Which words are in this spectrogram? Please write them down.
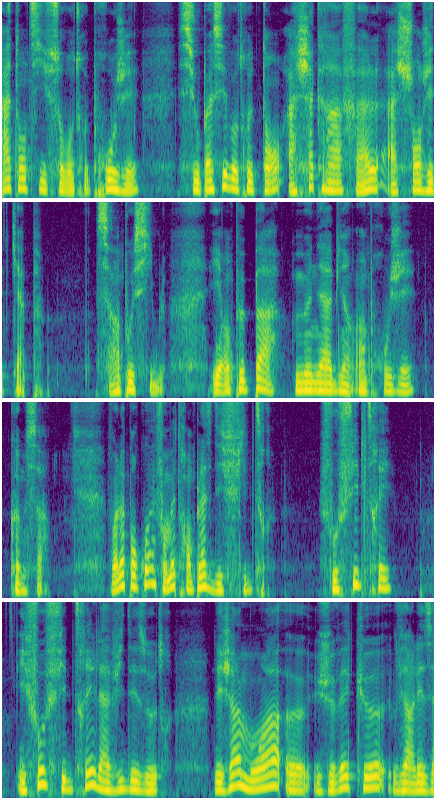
attentif sur votre projet si vous passez votre temps à chaque rafale à changer de cap. C'est impossible. Et on ne peut pas mener à bien un projet comme ça. Voilà pourquoi il faut mettre en place des filtres. Il faut filtrer. Il faut filtrer la vie des autres. Déjà, moi, euh, je vais que vers les,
